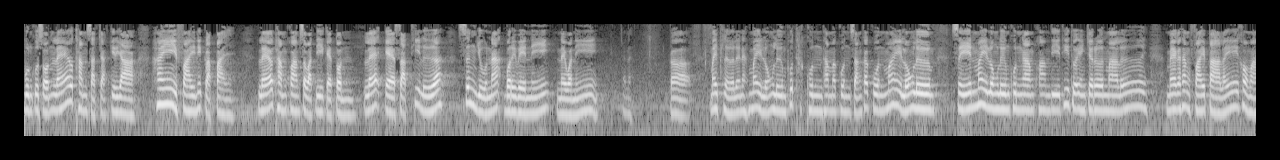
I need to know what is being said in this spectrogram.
บุญกุศล แล้วทำสัจจะกิริยา ให้ไฟนี่กลับไป แล้วทำความสวัสดีแก่ตน และแก่สัตว์ที่เหลือ ซึ่งอยู่ณบริเวณนี้ในวันนี้นะก็ไม่เผลอเลยนะ ไม่หลงลืมพุทธคุณธรรมคุณ สังฆคุณ ไม่หลงลืม ศีลไม่หลงลืมคุณงามความดีที่ตัวเองเจริญมาเลย แม้กระทั่งไฟป่าไหลเข้ามา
